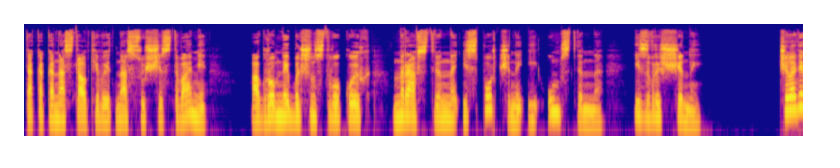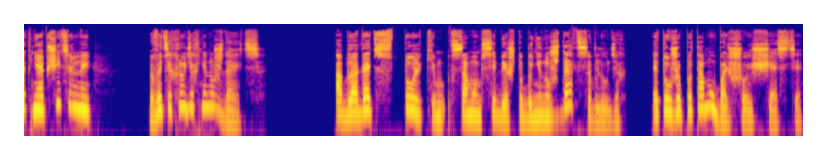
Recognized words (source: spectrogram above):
так как она сталкивает нас с существами, огромное большинство коих нравственно испорчены и умственно извращены. Человек необщительный в этих людях не нуждается. Обладать стольким в самом себе, чтобы не нуждаться в людях, это уже потому большое счастье,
